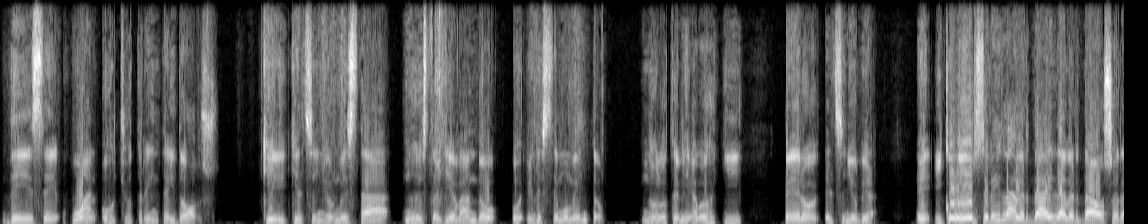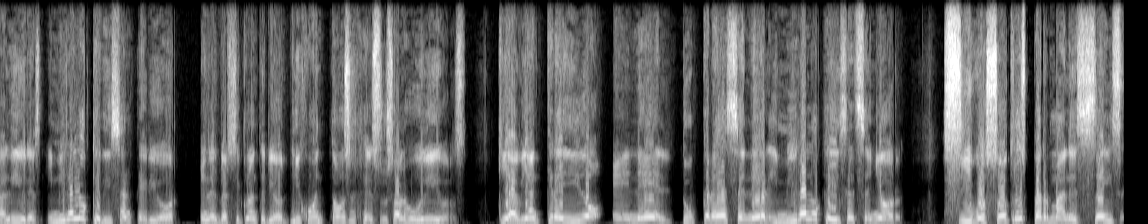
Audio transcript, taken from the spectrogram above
de ese Juan 8.32 que, el Señor me está, nos está llevando en este momento. No lo teníamos aquí, pero el Señor, mira, eh, y conoceréis la verdad y la verdad os hará libres. Y mira lo que dice anterior, en el versículo anterior, dijo entonces Jesús a los judíos que habían creído en Él. Tú crees en Él y mira lo que dice el Señor. Si vosotros permanecéis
